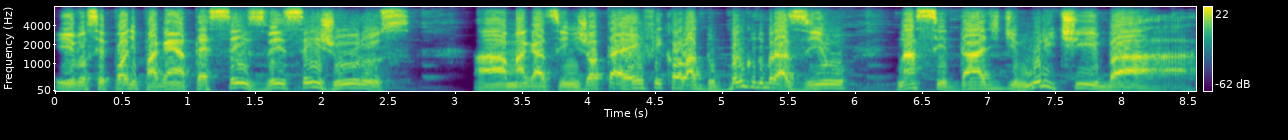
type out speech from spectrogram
E você pode pagar em até seis vezes sem juros. A Magazine JR fica ao lado do Banco do Brasil, na cidade de Muritiba.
